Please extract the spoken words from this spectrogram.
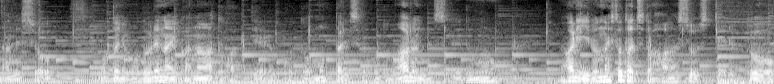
何でしょう元に戻れないかなとかっていうことを思ったりすることもあるんですけれどもやはりいろんな人たちと話をしていると、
